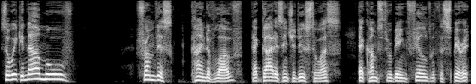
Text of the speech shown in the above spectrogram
So we can now move from this kind of love that God has introduced to us that comes through being filled with the Spirit.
